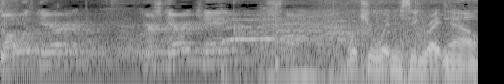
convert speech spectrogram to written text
go with Garry. Here's Garry King. What you're witnessing right now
